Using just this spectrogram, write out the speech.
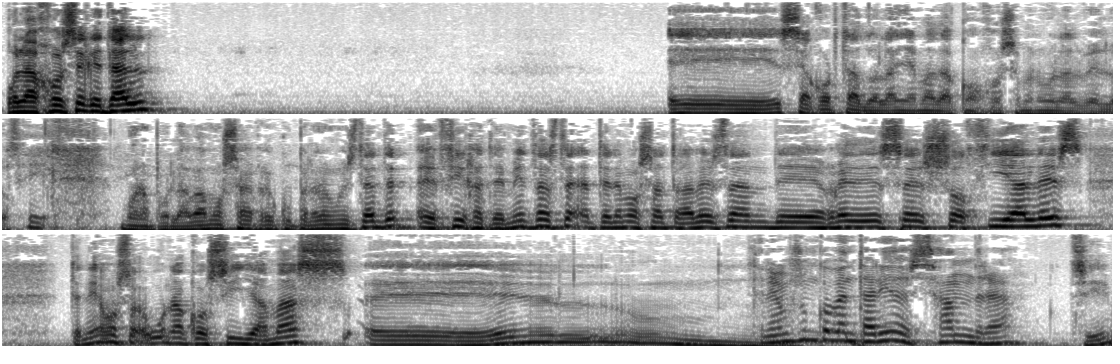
Hola, José, ¿qué tal? Eh, se ha cortado la llamada con José Manuel Albelo. Bueno, pues la vamos a recuperar un instante. Eh, fíjate, mientras te- tenemos a través de, de redes eh, sociales, teníamos alguna cosilla más. Eh, el- Tenemos un comentario de Sandra Sí,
